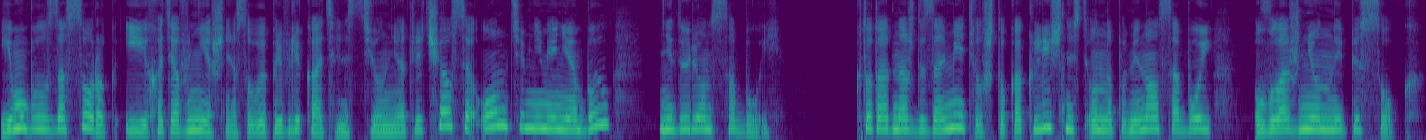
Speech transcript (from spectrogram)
Ему было за сорок, и хотя внешне особой привлекательностью он не отличался, он, тем не менее, был не дурен собой. Кто-то однажды заметил, что как личность он напоминал собой увлажненный песок.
